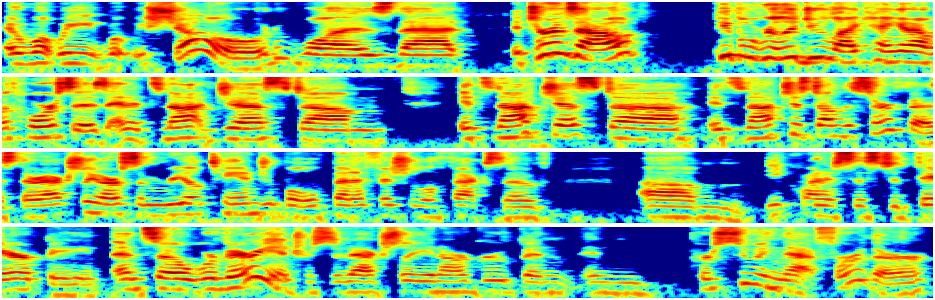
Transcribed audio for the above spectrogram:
and what we what we showed was that it turns out people really do like hanging out with horses and it's not just um, it's not just uh, it's not just on the surface. There actually are some real tangible beneficial effects of um, equine assisted therapy. And so we're very interested actually in our group in, in pursuing that further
